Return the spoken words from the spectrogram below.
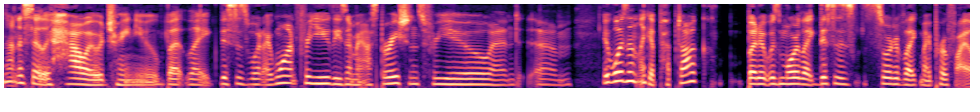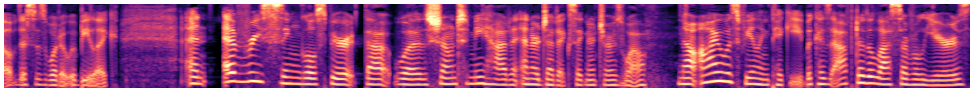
not necessarily how I would train you, but like this is what I want for you, these are my aspirations for you, and um, it wasn't like a pep talk, but it was more like this is sort of like my profile of this is what it would be like. And every single spirit that was shown to me had an energetic signature as well. Now, I was feeling picky because after the last several years,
